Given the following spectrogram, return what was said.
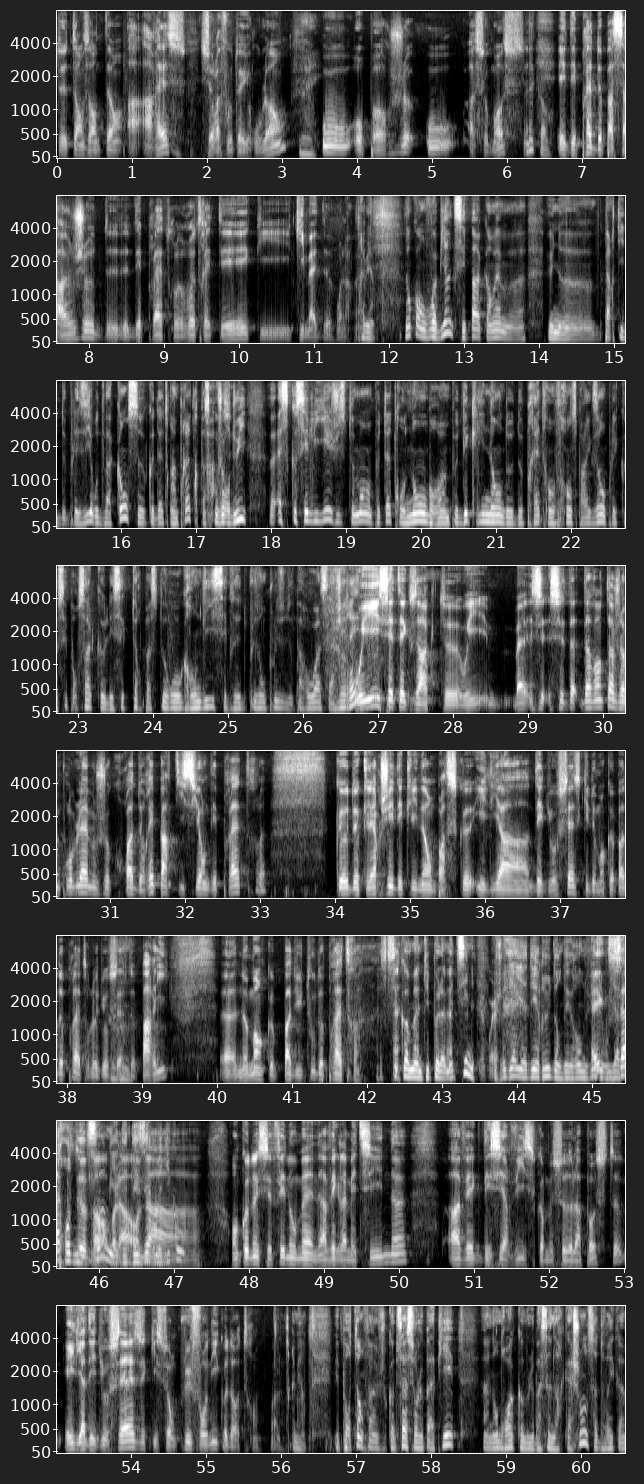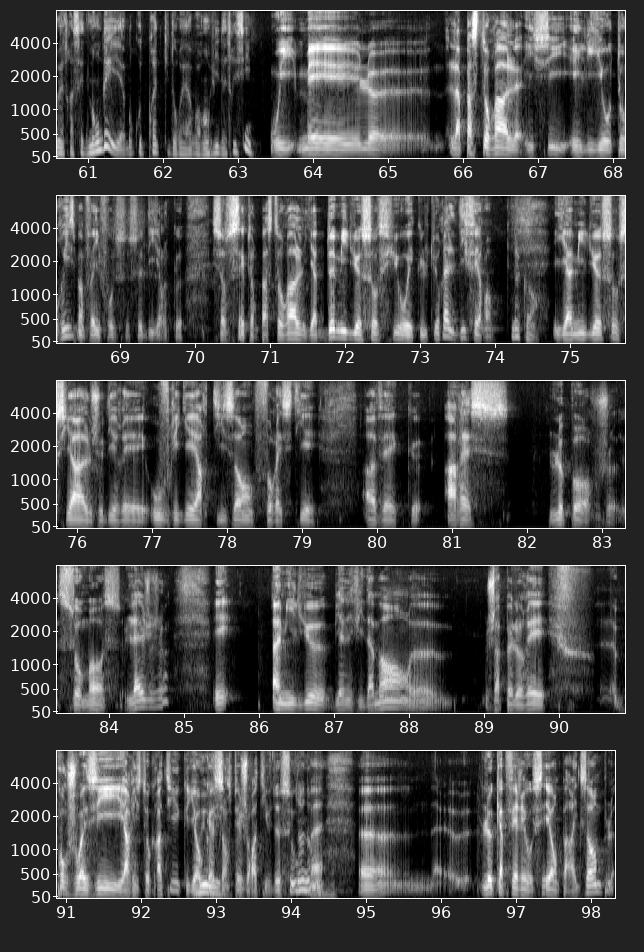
de temps en temps à Arès sur un fauteuil roulant ou au Porge ou à Somos et des prêtres de passage, de- des prêtres retraités qui, qui m'aident. Voilà. Très bien. Donc on voit bien que c'est pas quand même euh, une euh, partie de plaisir ou de vacances euh, que d'être un prêtre, Ah, parce qu'aujourd'hui, euh, est-ce que c'est lié justement peut-être au nombre un peu déclinant de, de prêtres en France, par exemple, et que c'est pour ça que les secteurs pastoraux grandissent et que vous avez de plus en plus de paroisses à gérer? Oui, c'est exact. Oui, Ben, c'est c'est da- davantage un problème, je crois, de répartition des prêtres que de clergé déclinant, parce qu'il y a des diocèses qui ne manquent pas de prêtres. Le diocèse de Paris euh, ne manque pas du tout de prêtres. Parce que c'est comme un petit peu la médecine. Ouais. Je veux dire, il y a des rues dans des grandes villes où il y a trop de médecins, mais il y a des déserts a- médicaux. On connaît ce phénomène avec la médecine, avec des services comme ceux de la Poste, et il y a des diocèses qui sont plus fournis que d'autres. Voilà. Très bien. Mais pourtant, enfin, comme ça, sur le papier, un endroit comme le bassin d'Arcachon, ça devrait quand même être assez demandé. Il y a beaucoup de prêtres qui devraient avoir envie d'être ici. Oui, mais le, la pastorale ici est liée au tourisme. Enfin, il faut se, se dire que sur ce secteur pastoral, il y a deux milieux sociaux et culturels différents. D'accord. Il y a un milieu social, je dirais, ouvrier, artisan, forestier, avec Arès, Le Porge, Somos, Lège, et un milieu, bien évidemment, euh, j'appellerais bourgeoisie aristocratique, il n'y a Oui, aucun oui. sens péjoratif dessous. Non, non. hein. Euh, le Cap Ferré Océan, par exemple,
